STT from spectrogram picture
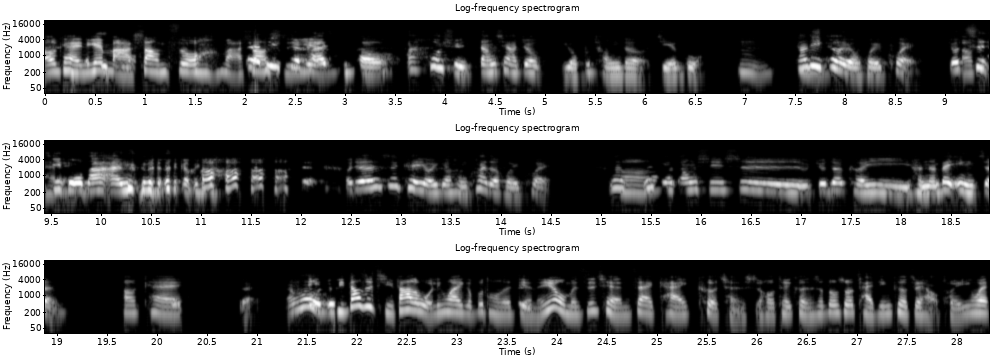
OK，你可以马上做，马上实验。头啊，或许当下就有不同的结果。嗯，他立刻有回馈，嗯、就刺激多巴胺的那个。我觉得是可以有一个很快的回馈。那、嗯、那个东西是我觉得可以很能被印证。OK。然后我觉得你倒是启发了我另外一个不同的点呢，因为我们之前在开课程的时候推课程的时候都说财经课最好推，因为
